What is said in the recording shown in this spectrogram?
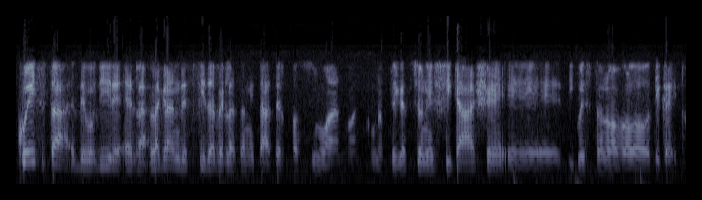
questa, devo dire, è la, la grande sfida per la sanità del prossimo anno, ecco, un'applicazione efficace eh, di questo nuovo decreto.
